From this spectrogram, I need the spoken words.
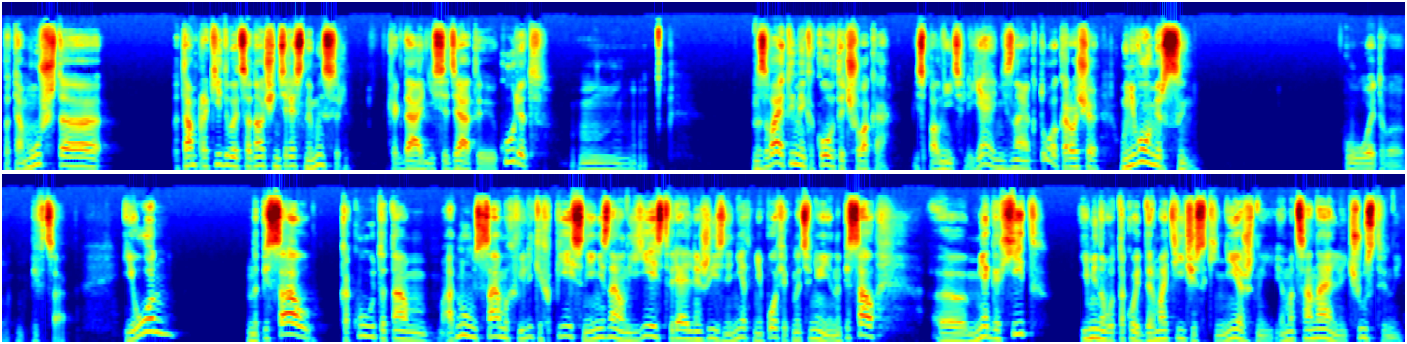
Потому что там прокидывается одна очень интересная мысль. Когда они сидят и курят, называют имя какого-то чувака, исполнителя. Я не знаю кто, короче, у него умер сын. У этого певца. И он написал какую-то там, одну из самых великих песен, я не знаю, он есть в реальной жизни, нет, мне пофиг, но тем не менее, написал э, мега-хит, именно вот такой драматический, нежный, эмоциональный, чувственный.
